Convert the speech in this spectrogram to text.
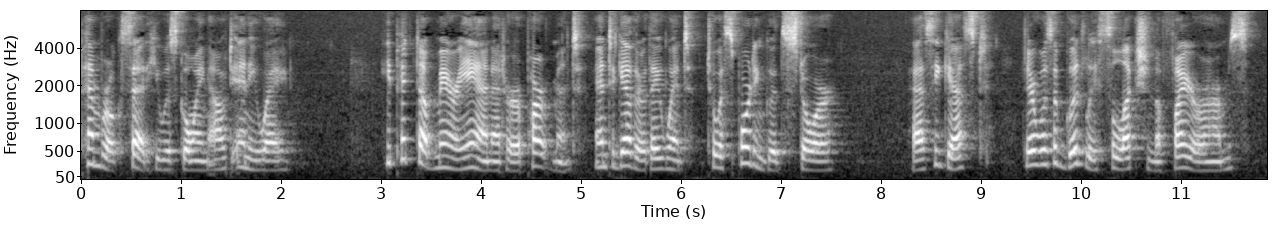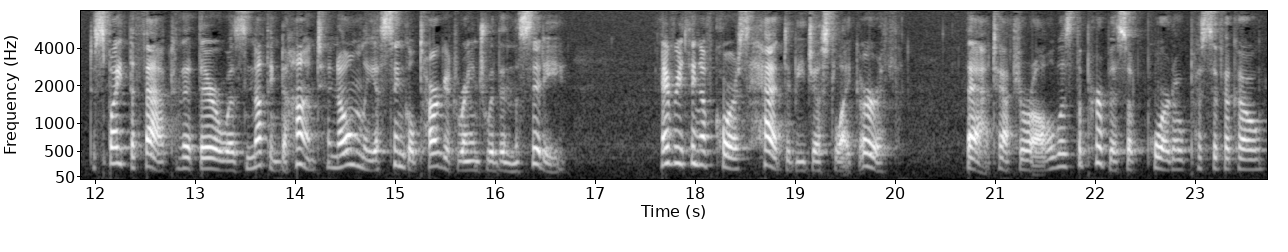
Pembroke said he was going out anyway. He picked up Mary Ann at her apartment, and together they went to a sporting goods store. As he guessed, there was a goodly selection of firearms, despite the fact that there was nothing to hunt and only a single target range within the city. Everything, of course, had to be just like Earth. That, after all, was the purpose of Puerto Pacifico.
